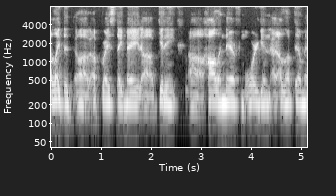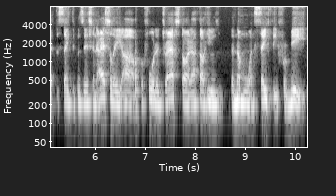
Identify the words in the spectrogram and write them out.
I like the uh, upgrades they made, uh, getting uh, Holland there from Oregon. I, I love them at the safety position. Actually, uh, before the draft started, I thought he was the number one safety for me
